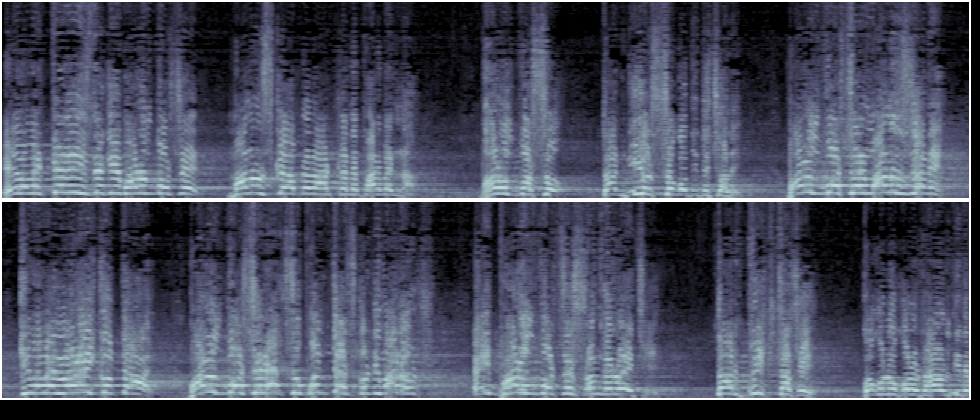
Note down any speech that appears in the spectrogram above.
এইভাবে টেররিস্ট থেকে ভারতবর্ষের মানুষকে আপনারা আটকাতে পারবেন না। ভারতবর্ষ তার নিজস্ব গতিতে চলে। ভারতবর্ষের মানুষ জানে কীভাবে লড়াই করতে হয়। ভারতবর্ষের একশো পঞ্চাশ কোটি মানুষ এই ভারতবর্ষের সঙ্গে রয়েছে। তার বিশ্বাসে কখনো কোনো টাল দিতে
